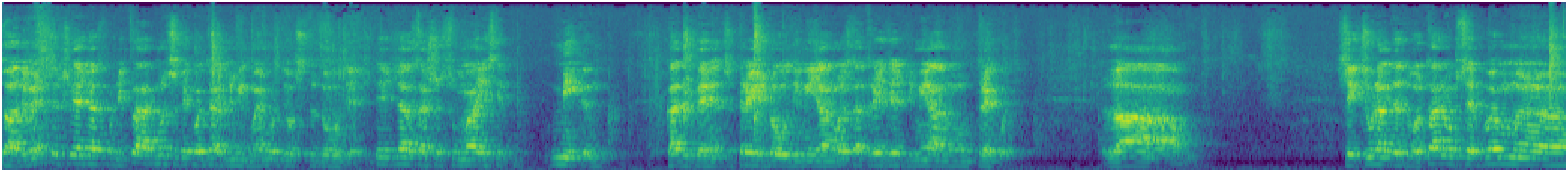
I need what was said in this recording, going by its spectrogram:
Sau adeverință și legea spune clar, nu se decontează nimic mai mult de 120. Deci de asta și suma este mică ca diferență. 32 de mii anul ăsta, 30 de mii anul trecut. La secțiunea de dezvoltare observăm uh,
